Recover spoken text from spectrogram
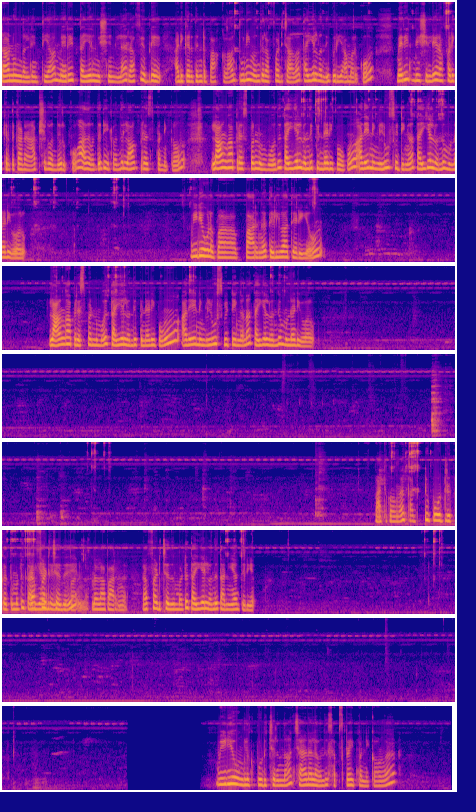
நான் உங்கள் நித்யா. மெரிட் தையல் மிஷினில் ரஃப் எப்படி அடிக்கிறதுன்ட்டு பார்க்கலாம். துணி வந்து ரஃப் அடித்தால் தான் தையல் வந்து பிரியாமல் இருக்கும். மெரிட் மிஷின்லேயே ரஃப் அடிக்கிறதுக்கான ஆப்ஷன் வந்து இருக்கும். அதை வந்து நீங்கள் வந்து லாங் ப்ரெஸ் பண்ணிக்கணும். லாங்காக ப்ரெஸ் பண்ணும்போது தையல் வந்து பின்னாடி போகும். அதே நீங்கள் லூஸ் விட்டிங்கன்னா தையல் வந்து முன்னாடி வரும். வீடியோவில் பா பாருங்கள் தெளிவாக தெரியும். லாங்காக ப்ரெஸ் பண்ணும்போது தையல் வந்து பின்னாடி போகும். அதே நீங்கள் லூஸ் விட்டிங்கன்னா தையல் வந்து முன்னாடி வரும். பார்த்துக்கோங்க. கட்டு போட்டிருக்கிறது மட்டும் அடித்தது நல்லா பாருங்கள் ரஃப் அடித்தது மட்டும் தையல் வந்து தனியாக தெரியும். வீடியோ உங்களுக்கு பிடிச்சிருந்தா சேனலை வந்து சப்ஸ்கிரைப் பண்ணிக்கோங்க.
